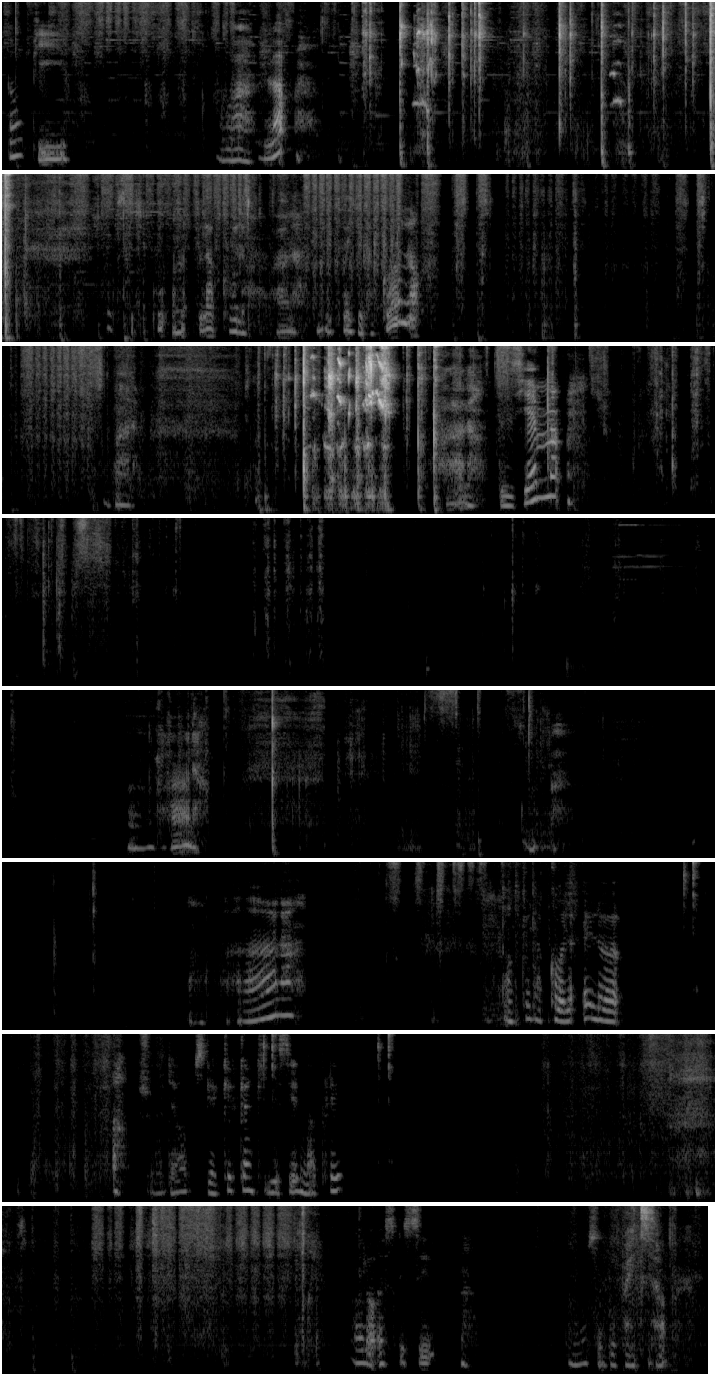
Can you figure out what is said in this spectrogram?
Tant pis. Voilà. la colle. Voilà, nettoyer la colle. Voilà. Voilà, deuxième. Voilà. La colle, elle... Euh, ah, je regarde, parce qu'il y a quelqu'un qui essaie de m'appeler. Alors, est-ce que c'est... Non, ça ne doit pas être ça.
